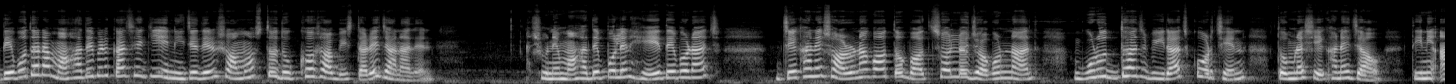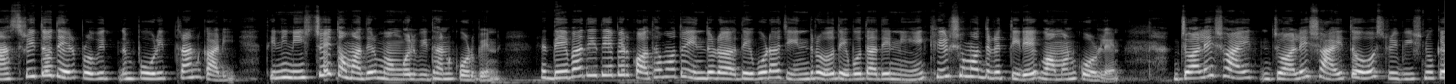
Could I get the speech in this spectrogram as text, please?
দেবতারা মহাদেবের কাছে গিয়ে নিজেদের সমস্ত দুঃখ সব বিস্তারে জানালেন। শুনে মহাদেব বলেন হে দেবরাজ যেখানে শরণাগত বৎসল্য জগন্নাথ গুরুধ্বজ বিরাজ করছেন, তোমরা সেখানে যাও। তিনি আশ্রিতদের পরিত্রাণকারী। তিনি নিশ্চয়ই তোমাদের মঙ্গল বিধান করবেন। দেবাদিদেবের কথা মতো ইন্দ্র, দেবরাজ ইন্দ্র দেবতাদের নিয়ে ক্ষীর সমুদ্রের তীরে গমন করলেন। জলে শায়ি জলে শায়িত শ্রী বিষ্ণুকে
